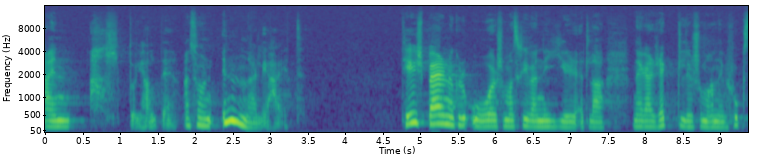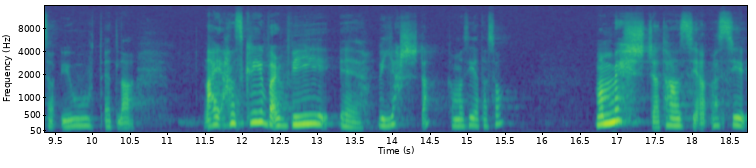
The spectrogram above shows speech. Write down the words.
en alt og i alt det, en sånn innerlighet. Det er ikke bare noen år som man skriver nye, eller noen regler som man har hukset ut, eller Nei, han skriver vi, eh, vi hjärsta, kan man säga det så? Man mestrar att han, han sier,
